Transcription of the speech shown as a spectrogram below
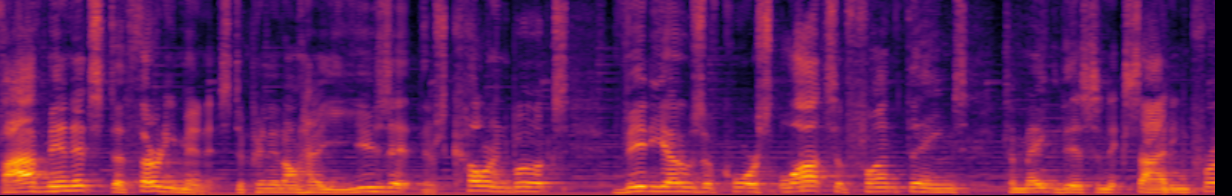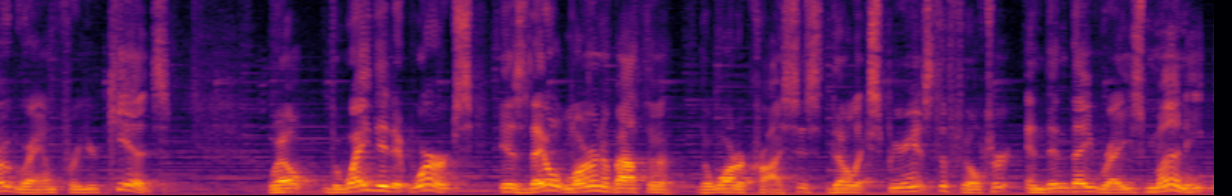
five minutes to 30 minutes, depending on how you use it. There's coloring books, videos, of course, lots of fun things to make this an exciting program for your kids. Well, the way that it works is they'll learn about the, the water crisis, they'll experience the filter, and then they raise money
